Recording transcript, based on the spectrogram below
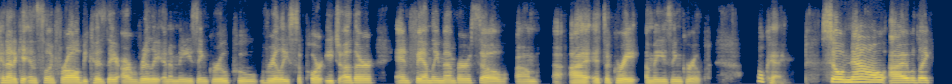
Connecticut Insulin for All because they are really an amazing group who really support each other and family members. So um, I, it's a great, amazing group. Okay, so now I would like,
